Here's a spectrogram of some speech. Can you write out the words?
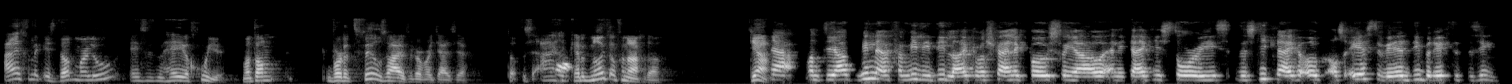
eigenlijk is dat Marlou, is het een hele goeie. Want dan wordt het veel zuiverder wat jij zegt. Dat is eigenlijk, heb ik nooit over nagedacht. Ja. ja, want jouw vrienden en familie die liken waarschijnlijk posts van jou en die kijken je stories. Dus die krijgen ook als eerste weer die berichten te zien.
